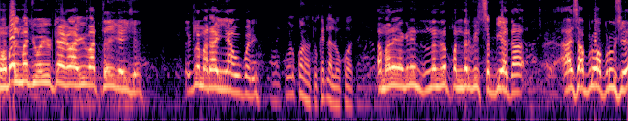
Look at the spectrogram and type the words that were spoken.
મોબાઈલમાં જોયું કે આવી વાત થઈ ગઈ છે એટલે મારે અહીંયા આવવું પડ્યું. કોણ કોણ હતું? કેટલા લોકો હતા? અમારે અહીંયા પંદર વીસ સભ્ય હતા. આ સાપડું આપણું છે.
